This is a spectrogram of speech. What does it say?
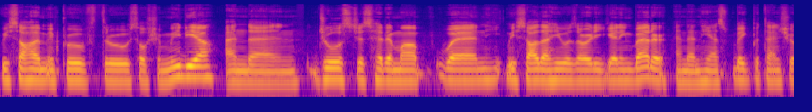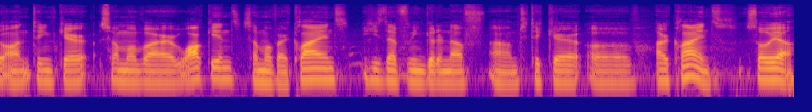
we saw him improve through social media. And then Jules just hit him up when he, we saw that he was already getting better. And then he has big potential on taking care some of our walk-ins, some of our clients. He's definitely good enough um, to take care of our clients. So yeah,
